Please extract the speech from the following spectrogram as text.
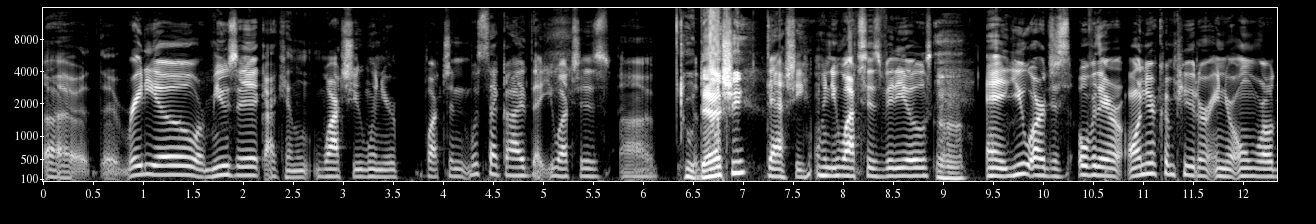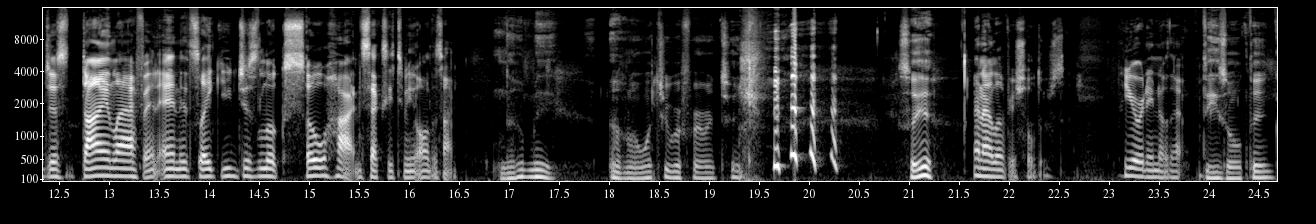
uh, the radio or music i can watch you when you're watching what's that guy that you watch his uh, Who Dashie? dashie when you watch his videos Uh huh. and you are just over there on your computer in your own world just dying laughing and it's like you just look so hot and sexy to me all the time Not me. I don't know what you're referring to. so yeah, and i love your shoulders you already know that these old things.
